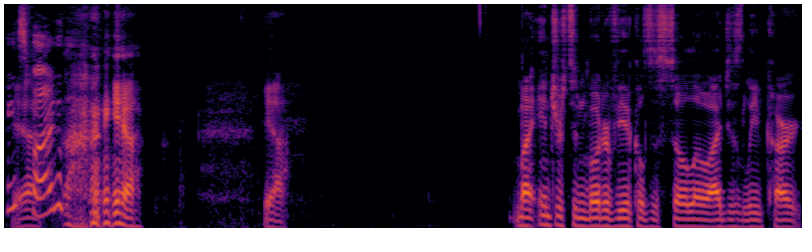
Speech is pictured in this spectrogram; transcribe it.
he's yeah. fun. yeah. Yeah. My interest in motor vehicles is so low, I just leave car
